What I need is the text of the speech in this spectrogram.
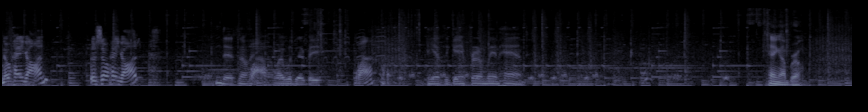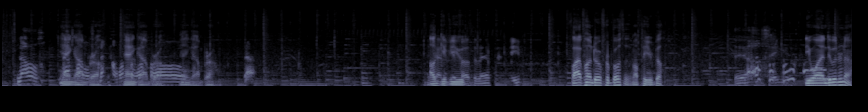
No hang on. There's no hang on. There's no hang Wow. on. Why would there be? Wow. He has the game firmly in hand. Hang on, bro. No. Hang No, on, bro. no. Hang on, bro. Hang on, bro. You're I'll give you- both of them for? Five hundred for both of them. I'll pay your bill. Yeah. You want to do it or no?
